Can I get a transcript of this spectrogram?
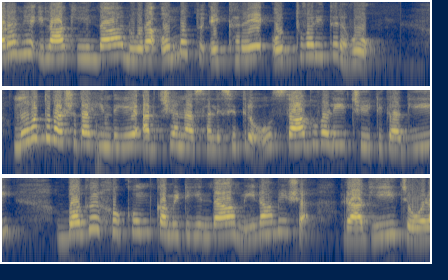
ಅರಣ್ಯ ಇಲಾಖೆಯಿಂದ ನೂರ ಒಂಬತ್ತು ಎಕರೆ ಒತ್ತುವರಿ ತೆರವು. ಮೂವತ್ತು ವರ್ಷದ ಹಿಂದೆಯೇ ಅರ್ಜಿಯನ್ನು ಸಲ್ಲಿಸಿದ್ರು ಸಾಗುವಳಿ ಚೀಟಿಗಾಗಿ ಬಗರ್ ಹುಕುಂ ಕಮಿಟಿಯಿಂದ ಮೀನಾಮೇಷ. ರಾಗಿ, ಜೋಳ,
